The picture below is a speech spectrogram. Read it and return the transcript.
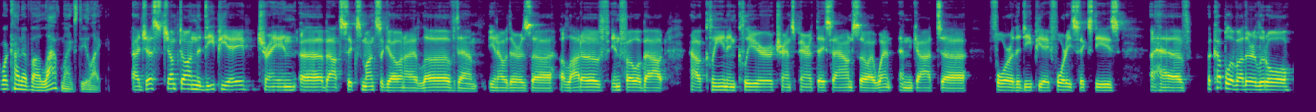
What kind of uh, lav mics do you like? I just jumped on the DPA train uh, about six months ago, and I love them. You know, there's uh, a lot of info about how clean and clear, transparent they sound. So I went and got uh, four of the DPA 4060s. I have a couple of other little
